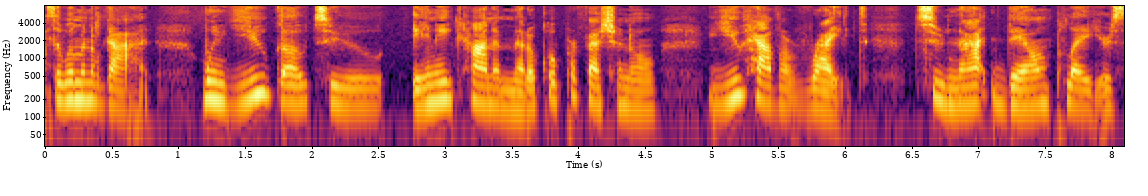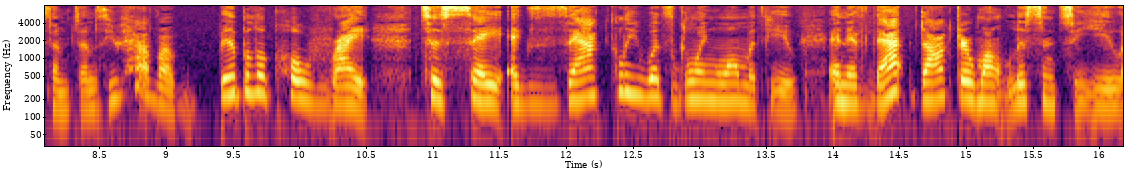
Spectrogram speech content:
So, women of God, when you go to any kind of medical professional, you have a right to not downplay your symptoms. You have a biblical right to say exactly what's going on with you. And if that doctor won't listen to you,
